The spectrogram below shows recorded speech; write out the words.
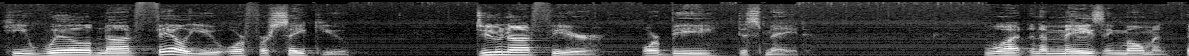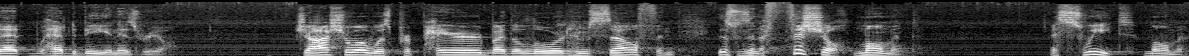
He will not fail you or forsake you. Do not fear or be dismayed. What an amazing moment that had to be in Israel. Joshua was prepared by the Lord himself, and this was an official moment, a sweet moment.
